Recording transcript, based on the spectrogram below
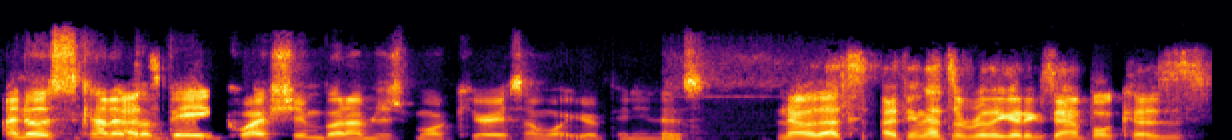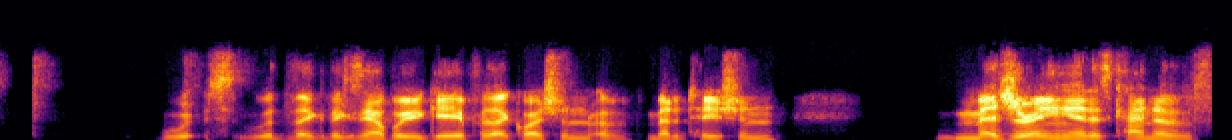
I know this is kind of That's- a vague question, but I'm just more curious on what your opinion is. No, that's I think that's a really good example because with, with like the example you gave for that question of meditation, measuring it is kind of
